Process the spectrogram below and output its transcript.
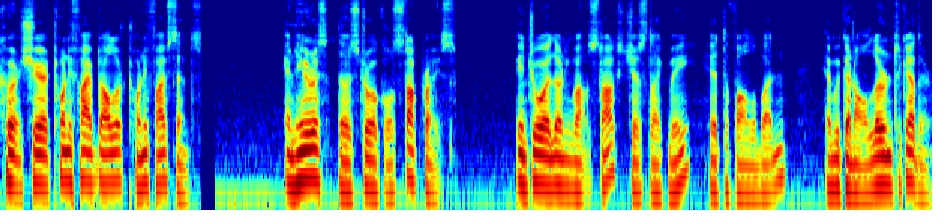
Current share $25.25. And here is the historical stock price. Enjoy learning about stocks just like me? Hit the follow button, and we can all learn together.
